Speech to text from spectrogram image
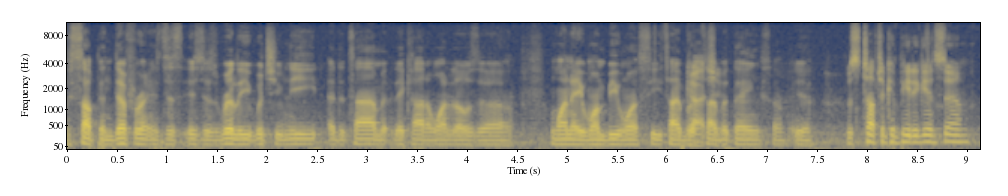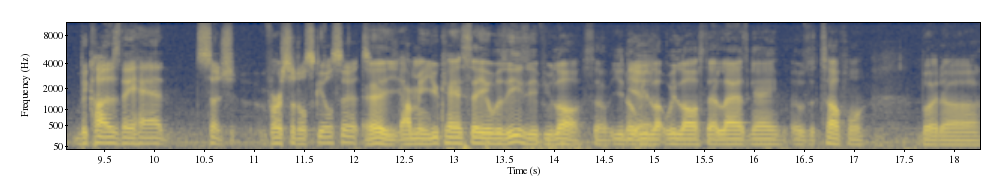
something different. It's just it's just really what you need at the time. They kind of one of those uh, one A, one B, one C type of Gotcha. type of things. So yeah. It was tough to compete against them because they had such versatile skill sets. Hey, I mean, you can't say it was easy if you lost. So you know, we Yeah. lo- we lost that last game. It was a tough one, but uh,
